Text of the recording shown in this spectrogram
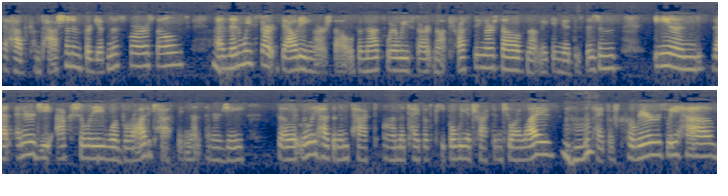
to have compassion and forgiveness for ourselves. Hmm. And then we start doubting ourselves, and that's where we start not trusting ourselves, not making good decisions. And that energy actually, we're broadcasting that energy. So it really has an impact on the type of people we attract into our lives, mm-hmm. the type of careers we have.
